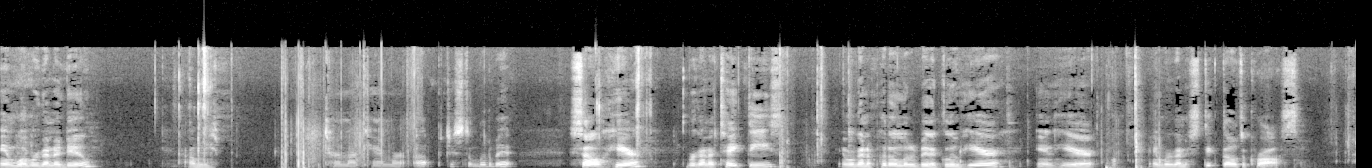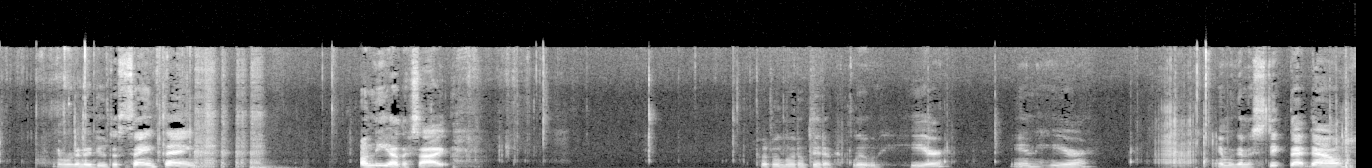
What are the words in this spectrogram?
And what we're going to do, let me turn my camera up just a little bit. So here, we're going to take these and we're going to put a little bit of glue here and here and we're going to stick those across. And we're going to do the same thing on the other side. Put a little bit of glue here and here. And we're going to stick that down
